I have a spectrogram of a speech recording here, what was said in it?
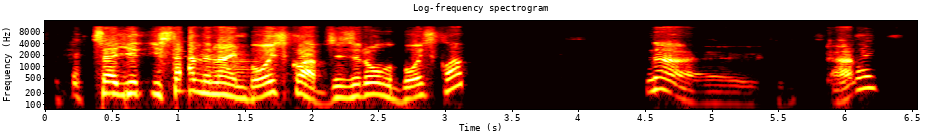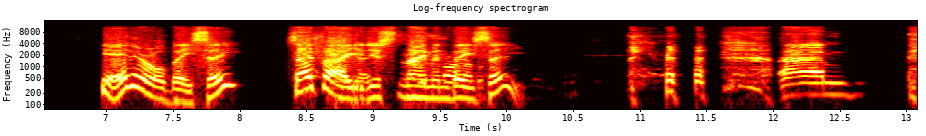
so you, you're starting to name boys' clubs. Is it all the boys' club? No. Are they? Yeah, they're all BC. So far, you're just naming BC. um,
